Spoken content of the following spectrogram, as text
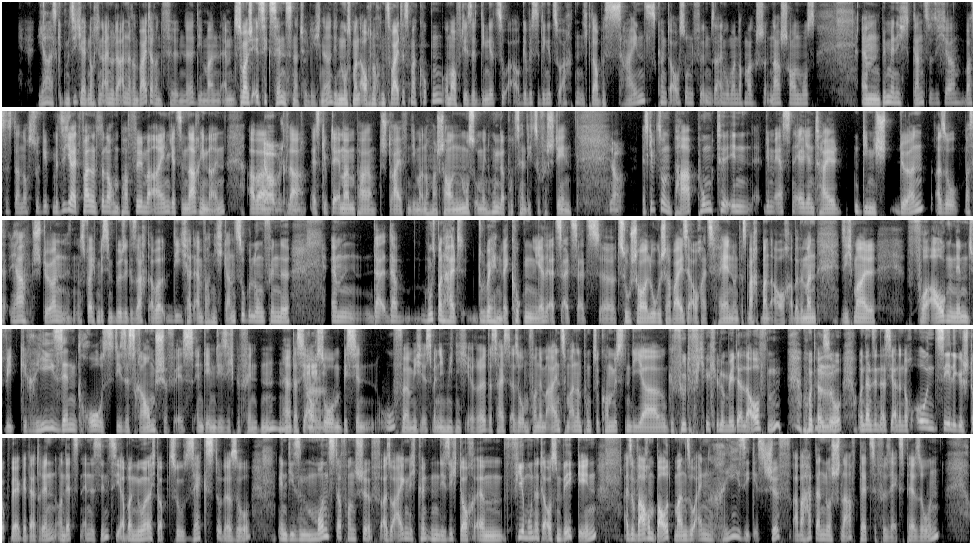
Ja, es gibt mit Sicherheit noch den einen oder anderen weiteren Film, ne, den man, ähm, zum Beispiel Six Sense natürlich, ne, den muss man auch noch ein zweites Mal gucken, um auf diese Dinge zu, gewisse Dinge zu achten. Ich glaube, Science könnte auch so ein Film sein, wo man noch mal nachschauen muss. Ähm, bin mir nicht ganz so sicher, was es da noch so gibt. Mit Sicherheit fallen uns da noch ein paar Filme ein, jetzt im Nachhinein. Aber Ja, klar, es gibt ja immer ein paar Streifen, die man noch mal schauen muss, um ihn hundertprozentig zu verstehen. Ja. Es gibt so ein paar Punkte in dem ersten Alien-Teil, die mich stören. Also, was, ja, stören ist vielleicht ein bisschen böse gesagt, aber die ich halt einfach nicht ganz so gelungen finde. Ähm, da, da muss man halt drüber hinweg gucken, ja, als, als, als äh, Zuschauer, logischerweise auch als Fan und das macht man auch. Aber wenn man sich mal vor Augen nimmt, wie riesengroß dieses Raumschiff ist, in dem die sich befinden. Ja, dass sie auch Mhm. so ein bisschen U-förmig ist, wenn ich mich nicht irre. Das heißt also, um von dem einen zum anderen Punkt zu kommen, müssten die ja gefühlte vier Kilometer laufen oder Mhm. so. Und dann sind das ja dann noch unzählige Stockwerke da drin. Und letzten Endes sind sie aber nur, ich glaube, zu sechst oder so in diesem Monster von Schiff. Also eigentlich könnten die sich doch ähm, vier Monate aus dem Weg gehen. Also warum baut man so ein riesiges Schiff, aber hat dann nur Schlafplätze für sechs Personen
